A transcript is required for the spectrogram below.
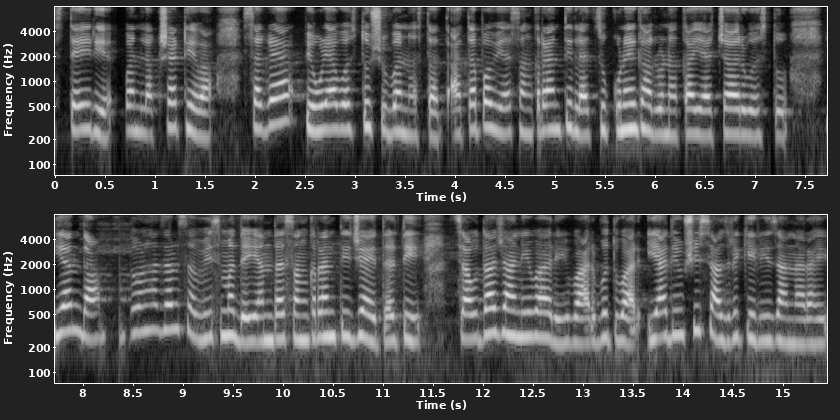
स्थैर्य पण लक्षात ठेवा. सगळ्या पिवळ्या वस्तू शुभ नसतात. आता पाहूया संक्रांतीला चुकणे घालू नका या चार वस्तू. यंदा दोन हजार सव्वीसमध्ये यंदा संक्रांती जी आहे तर ती चौदा जानेवारी वार बुधवार या दिवशी साजरी केली जाणार आहे.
